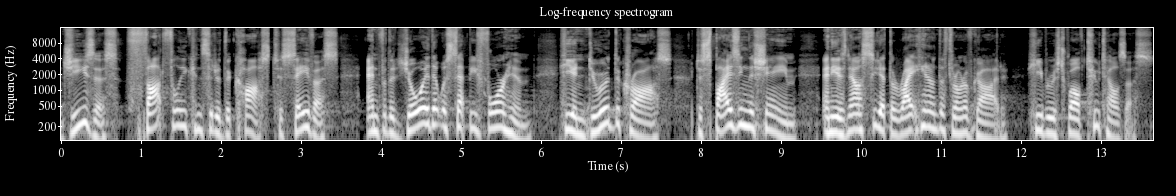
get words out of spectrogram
Jesus thoughtfully considered the cost to save us, and for the joy that was set before him, he endured the cross, despising the shame, and he is now seated at the right hand of the throne of God. Hebrews 12 2 tells us.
